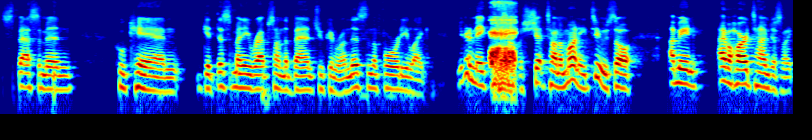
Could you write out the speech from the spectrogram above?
specimen who can get this many reps on the bench, you can run this in the 40, like, you're going to make yourself a shit ton of money too. So, I mean, I have a hard time just like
